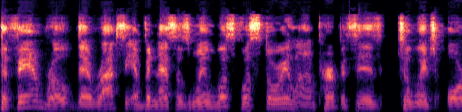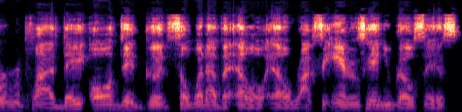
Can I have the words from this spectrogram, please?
The fan wrote that Roxxxy and Vanessa's win was for storyline purposes, to which Aura replied, They all did good, so whatever, lol. Roxxxy Andrews, here you go, sis.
